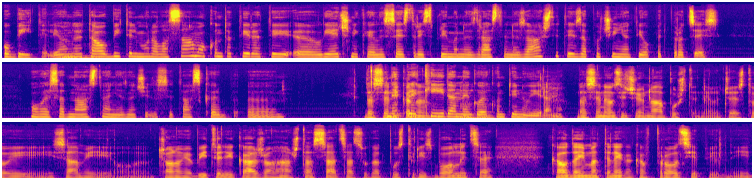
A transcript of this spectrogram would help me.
obitelji. Onda je ta mhm. obitelj morala samo kontaktirati uh, liječnika ili sestre iz primarne zdravstvene zaštite i započinjati opet proces. Ovo je sad nastojanje, znači da se ta skrb e, da se ne prekida, nego je mhm. kontinuirano. Da se ne osjećaju napušteni, jer često i, i sami članovi obitelji kažu, aha, šta sad, sad su ga otpustili iz bolnice, kao da imate nekakav procijep i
